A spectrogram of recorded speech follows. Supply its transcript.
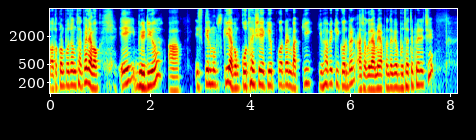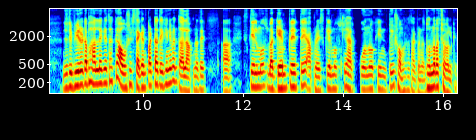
ততক্ষণ পর্যন্ত থাকবেন এবং এই ভিডিও স্কিল মুভস কী এবং কোথায় সে কিউব করবেন বা কী, কীভাবে কী করবেন, আশা করি আমি আপনাদেরকে বোঝাতে পেরেছি। যদি ভিডিওটা ভালো লেগে থাকে, অবশ্যই সেকেন্ড পার্টটা দেখে নেবেন, তাহলে আপনাদের স্কিল মুভস বা গেম প্লেতে আপনার স্কিল মুভস নিয়ে আর কোনো কিন্তু সমস্যা থাকবে না। ধন্যবাদ সকলকে।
